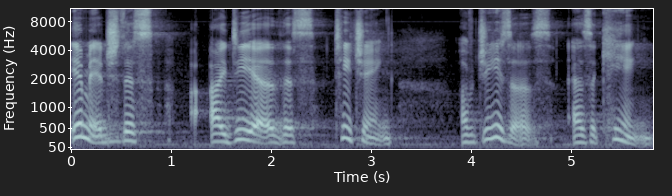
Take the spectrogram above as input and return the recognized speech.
image, this idea, this teaching of Jesus as a king,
